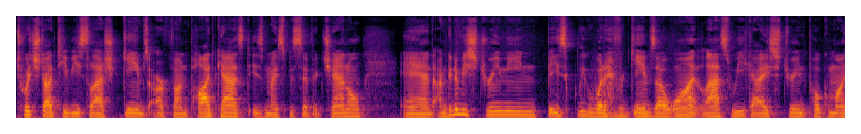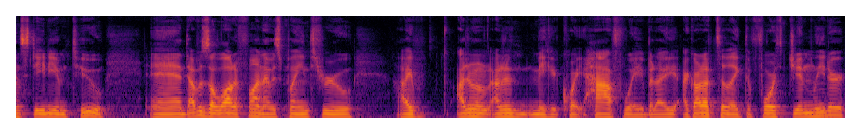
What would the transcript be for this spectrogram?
twitch.tv slash games are fun podcast is my specific channel. And I'm going to be streaming basically whatever games I want. Last week I streamed Pokemon Stadium 2, and that was a lot of fun. I was playing through, I I don't I didn't make it quite halfway, but I, I got up to like the fourth gym leader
